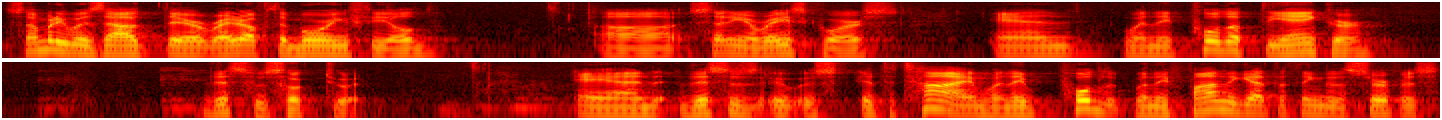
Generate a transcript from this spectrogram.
somebody was out there right off the mooring field uh, setting a race course, and when they pulled up the anchor, this was hooked to it. And this is, it was at the time when they pulled, when they finally got the thing to the surface,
